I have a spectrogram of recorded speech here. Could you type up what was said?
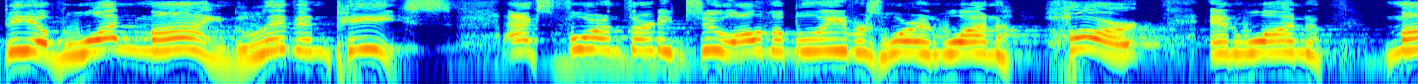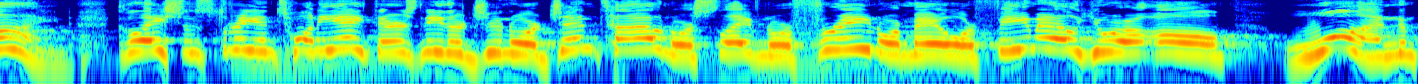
be of one mind, live in peace. Acts 4 and 32. All the believers were in one heart and one mind. Galatians 3 and 28. There is neither Jew nor Gentile, nor slave nor free, nor male or female. You are all one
